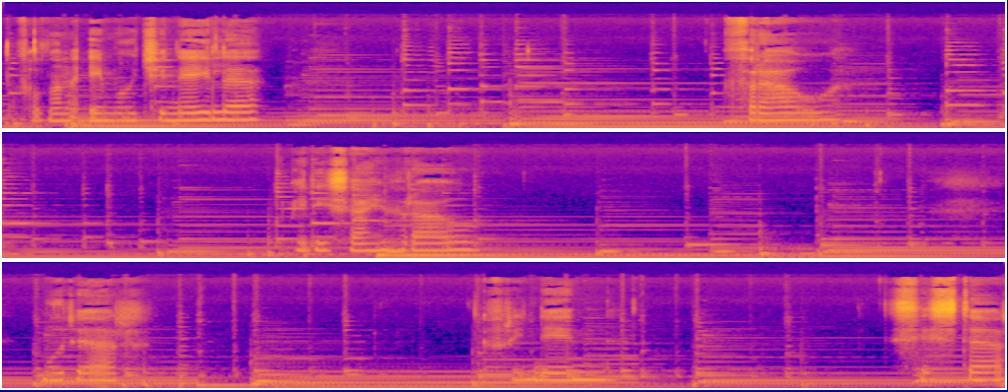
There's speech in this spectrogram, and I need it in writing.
Van een emotionele vrouw, medicijnvrouw, moeder, vriendin, sister.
